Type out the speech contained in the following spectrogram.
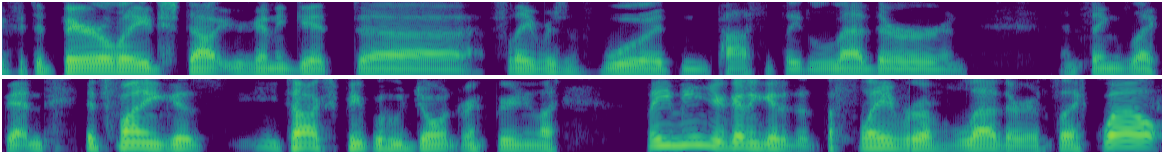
if it's a barrel aged stout, you're going to get uh, flavors of wood and possibly leather and and things like that. And it's funny because you talk to people who don't drink beer and you're like, what do you mean you're going to get the flavor of leather? It's like, well,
